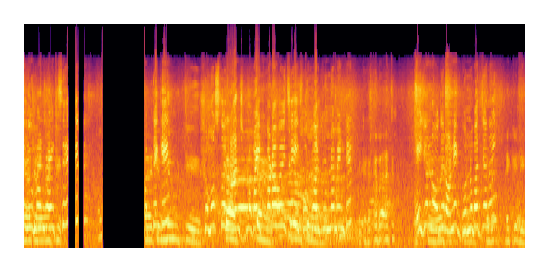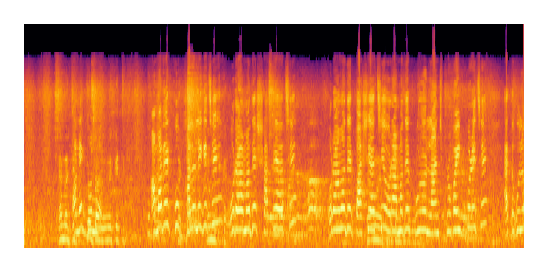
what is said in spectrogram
হিউম্যান রাইটসের থেকে সমস্ত লাঞ্চ প্রোভাইড করা হয়েছে এই ফুটবল টুর্নামেন্টের এই জন্য ওদের অনেক ধন্যবাদ জানাই অনেক ধন্যবাদ। আমাদের খুব ভালো লেগেছে ওরা আমাদের সাথে আছে ওরা আমাদের পাশে আছে ওরা আমাদের পুরো লাঞ্চ প্রোভাইড করেছে। এতগুলো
